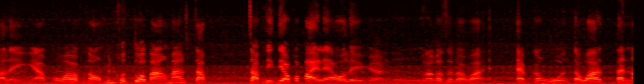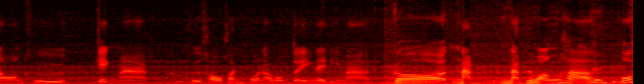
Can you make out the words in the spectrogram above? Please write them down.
อะไรอย่างเงี้ยเพราะว่าแบบน้องเป็นคนตัวบางมากจับจับนิดเดียวก็ไปแล้วอะไรอย่างเงี้ยอืมเราก็จะแบบว่าแอบกังวลแต่ว่าแต่น้องคือเก่งมาก คือเขาคอนโทรลอารมณ์ตัวเองได้ดีมาก ก็หนักหนักหน่วงค่ะ เพราะ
